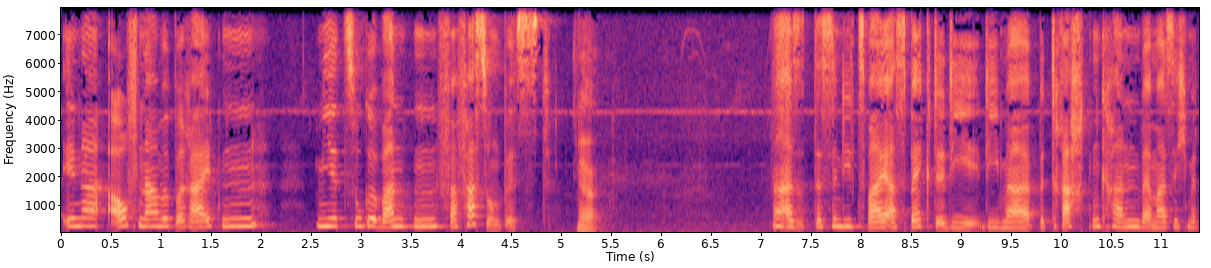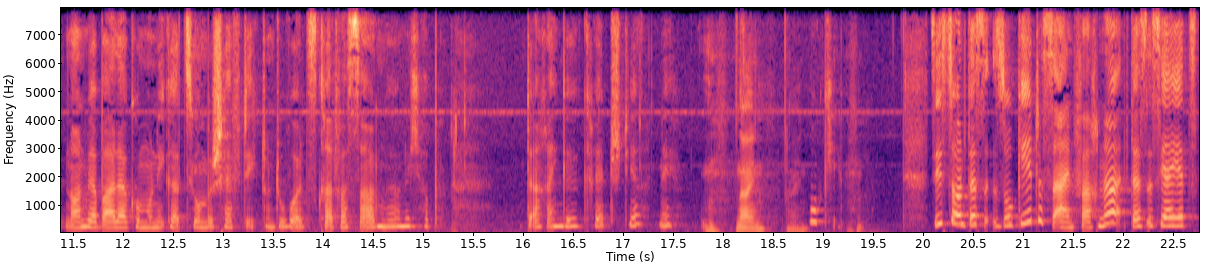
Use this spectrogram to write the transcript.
in einer aufnahmebereiten mir zugewandten Verfassung bist. Ja. Also das sind die zwei Aspekte, die, die man betrachten kann, wenn man sich mit nonverbaler Kommunikation beschäftigt. Und du wolltest gerade was sagen und ich habe da reingekretscht, ja? Nee. Nein, nein. Okay. Siehst du, und das, so geht es einfach, ne? Das ist ja jetzt,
